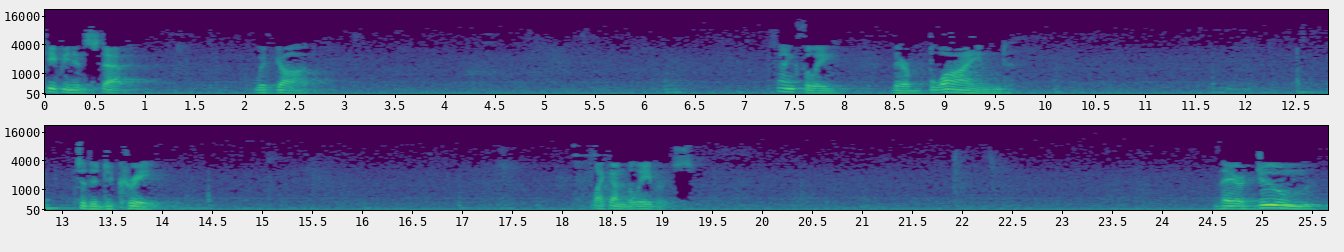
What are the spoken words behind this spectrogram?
keeping in step with God. Thankfully, they're blind to the decree, like unbelievers. Their doom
